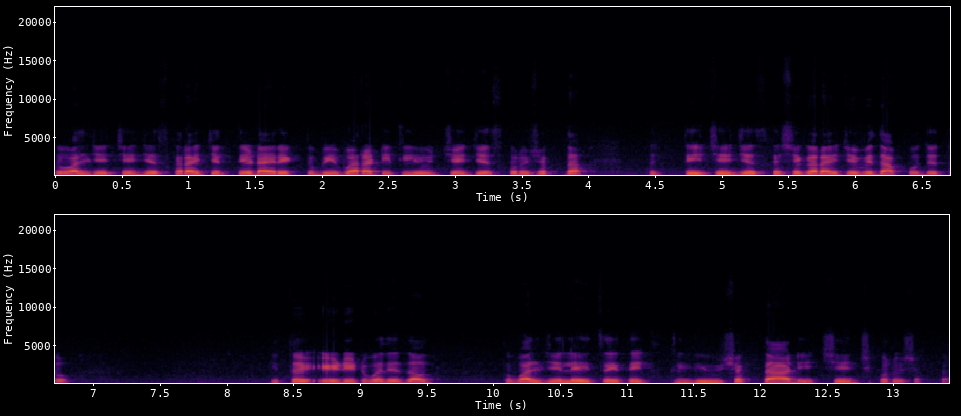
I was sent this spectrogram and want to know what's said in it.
तुम्हाला जे चेंजेस करायचे ते डायरेक्ट तुम्ही मराठीत लिहून चेंजेस करू शकता. तर ते चेंजेस कसे करायचे मी दाखवू देतो. इथं एडिटमध्ये जाऊन तुम्हाला जे लिहायचं आहे ते लिहू शकता आणि चेंज करू शकता.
